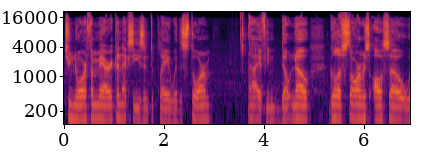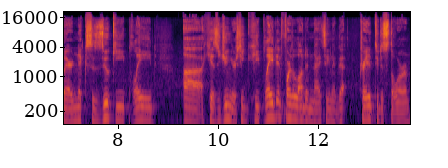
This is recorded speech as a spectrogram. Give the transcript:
to North America next season to play with the Storm. Uh, if you don't know, Guelph Storm is also where Nick Suzuki played uh, his juniors. He he played in for the London Knights and got traded to the Storm.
